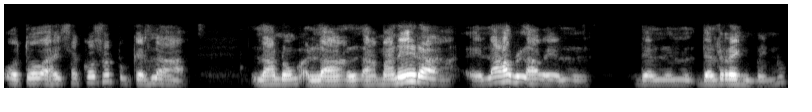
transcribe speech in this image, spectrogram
o todas esas cosas, porque es la, la, la, manera, el habla del, del, del régimen, ¿no?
